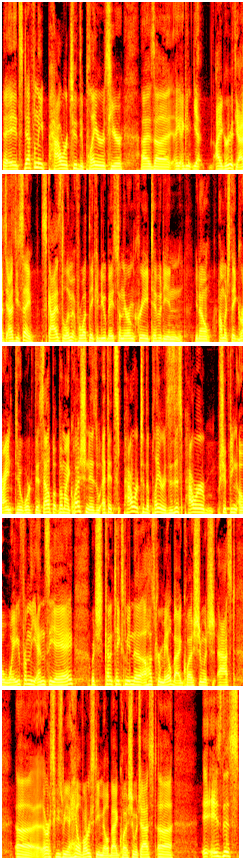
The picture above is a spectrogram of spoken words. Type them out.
It's definitely power to the players here. As uh, again, yeah, I agree with you. As, as you say, sky's the limit for what they can do based on their own creativity and you know how much they grind to work this out. But but my question is, if it's power to the players, is this power shifting away from the NCAA? Which kind of takes me into a Husker mailbag question, which asked, uh, or excuse me, a Hail Varsity mailbag question, which asked. Uh, is this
